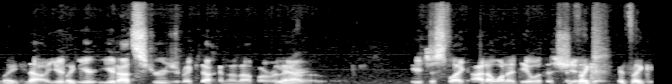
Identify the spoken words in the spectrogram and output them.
Like, No, you're Like- you're you're not Scrooge McDucking it up over yeah, there. You're just like, I don't want to deal with this shit. it's like it's like,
